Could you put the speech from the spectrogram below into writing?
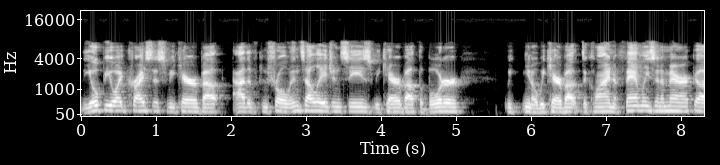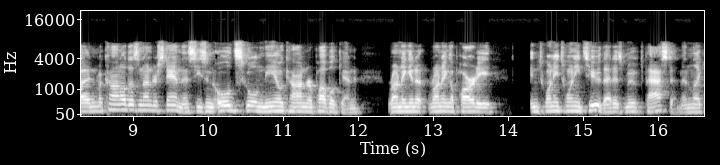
the opioid crisis. We care about out of control intel agencies. We care about the border. We you know we care about decline of families in America. And McConnell doesn't understand this. He's an old school neocon Republican running in a, running a party in 2022 that has moved past him. And like,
